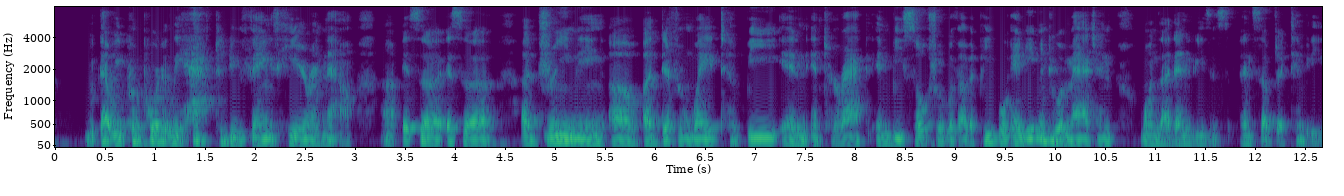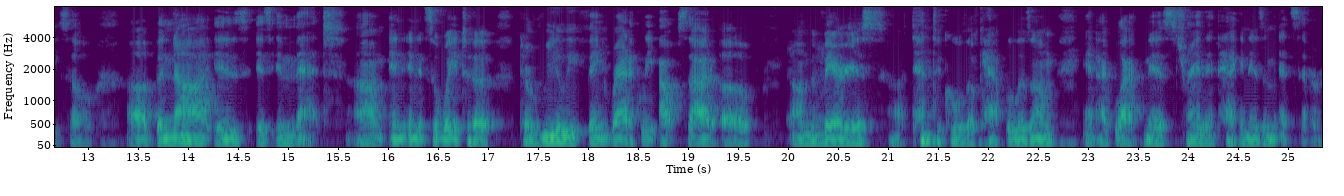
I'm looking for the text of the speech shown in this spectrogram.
that we purportedly have to do things here and now. Uh, it's a it's a, a dreaming of a different way to be and interact and be social with other people, and even to imagine one's identities and, and subjectivity. So uh, the is is in that, um, and and it's a way to to really think radically outside of. Um, the various uh, tentacles of capitalism, anti-blackness, trans antagonism, etc.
